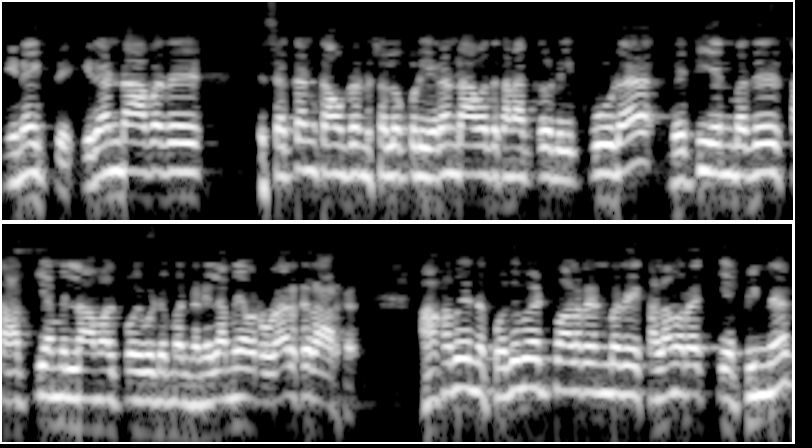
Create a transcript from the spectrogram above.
நினைத்து இரண்டாவது செகண்ட் கவுண்ட் என்று சொல்லக்கூடிய இரண்டாவது கணக்கீடில் கூட வெற்றி என்பது சாத்தியமில்லாமல் போய்விடும் என்ற நிலைமை அவர் உணர்கிறார்கள். ஆகவே இந்த பொது வேட்பாளர் என்பதை களமிறக்கிய பின்னர்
